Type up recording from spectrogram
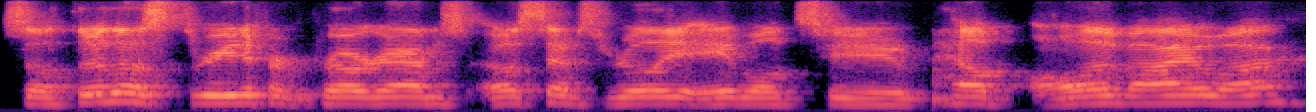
So through those three different programs, OSEP's really able to help all of Iowa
